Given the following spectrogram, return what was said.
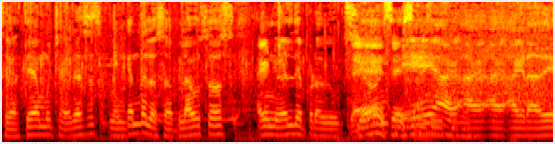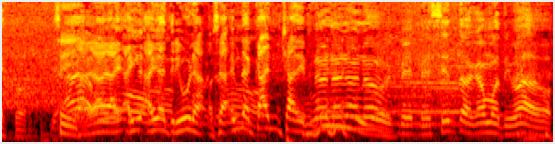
Sebastián, muchas gracias. Me encantan los aplausos. Hay un nivel de producción Sí, sí, sí, sí, sí. a- a- a- agradezco. Sí. Hay, hay- hay- hay una tribuna, o sea, hay una cancha de No, no, no, no, me, me siento acá motivado.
